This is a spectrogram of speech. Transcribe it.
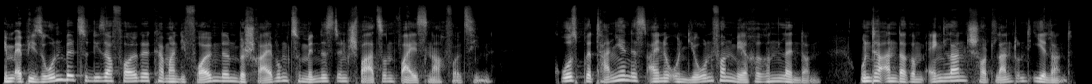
Im Episodenbild zu dieser Folge kann man die folgenden Beschreibungen zumindest in Schwarz und Weiß nachvollziehen. Großbritannien ist eine Union von mehreren Ländern, unter anderem England, Schottland und Irland.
